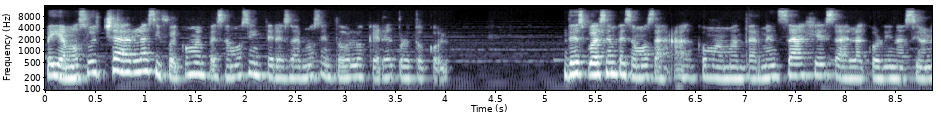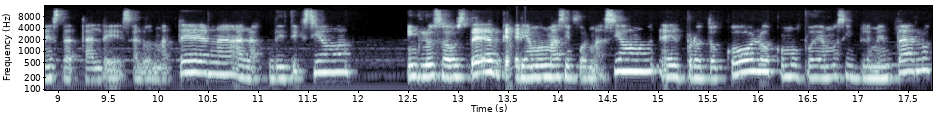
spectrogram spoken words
veíamos sus charlas y fue como empezamos a interesarnos en todo lo que era el protocolo. Después empezamos a, a, como a mandar mensajes a la Coordinación Estatal de Salud Materna, a la jurisdicción, incluso a usted, queríamos más información, el protocolo, cómo podíamos implementarlo,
